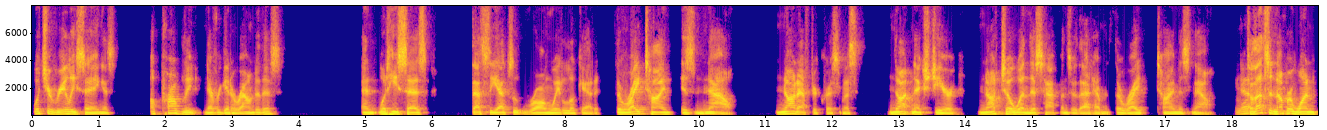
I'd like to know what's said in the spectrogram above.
what you're really saying is, I'll probably never get around to this. And what he says, that's the absolute wrong way to look at it. The right time is now, not after Christmas, not next year, not till when this happens or that happens. The right time is now. Yeah. So that's the number one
